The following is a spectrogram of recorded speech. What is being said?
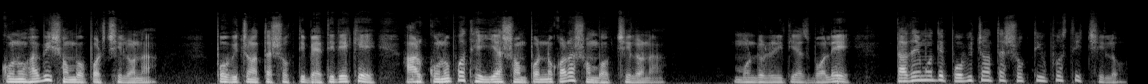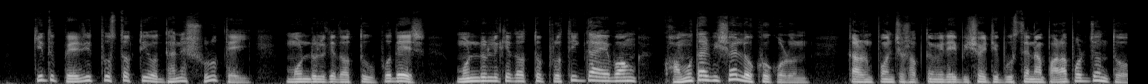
কোনোভাবেই সম্ভবপর ছিল না। পবিত্র আত্মার শক্তি ব্যতি রেখে আর কোনো পথে ইয়া সম্পন্ন করা সম্ভব ছিল না। মণ্ডলের ইতিহাস বলে, তাদের মধ্যে পবিত্র আত্মার শক্তি উপস্থিত ছিল। কিন্তু প্রেরিত পুস্তকটি অধ্যয়নের শুরুতেই মণ্ডলীকে দত্ত উপদেশ, মণ্ডলীকে দত্ত প্রতিজ্ঞা এবং ক্ষমতার বিষয়ে লক্ষ্য করুন। কারণ পঞ্চসপ্তমীর এই বিষয়টি বুঝতে না পারা পর্যন্ত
